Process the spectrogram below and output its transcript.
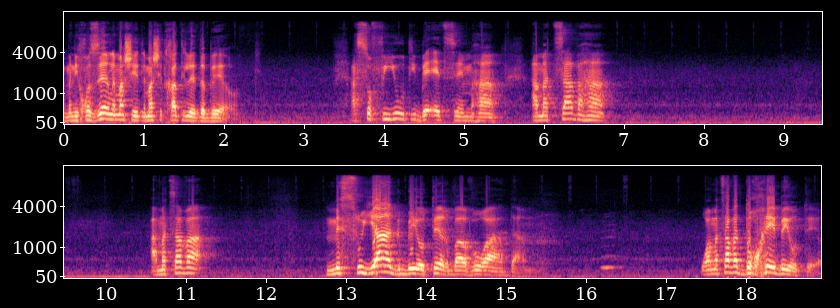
אם אני חוזר למה, ש, למה שהתחלתי לדבר, הסופיות היא בעצם המצב, ה, המצב המסויג ביותר בעבור האדם. הוא המצב הדוחה ביותר.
